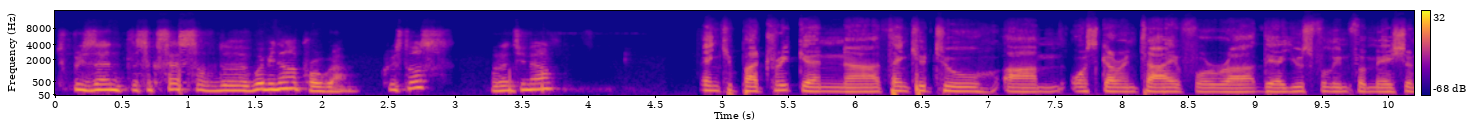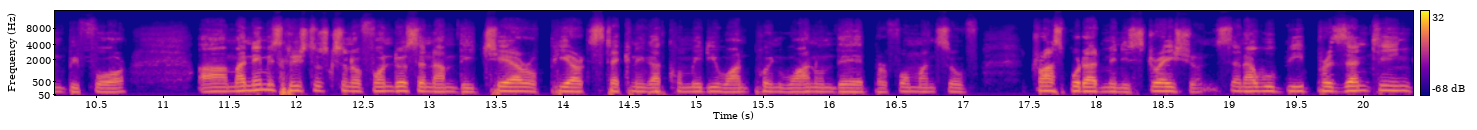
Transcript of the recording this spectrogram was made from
to present the success of the webinar program. Christos, Valentina? Thank you, Patrick, and uh, thank you to um, Oscar and Ty for uh, their useful information before. Uh, my name is Christos Xenophontos, and I'm the chair of PIARC's Technical Committee 1.1 on the performance of transport administrations. And I will be presenting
